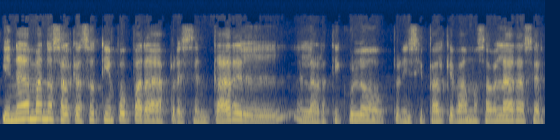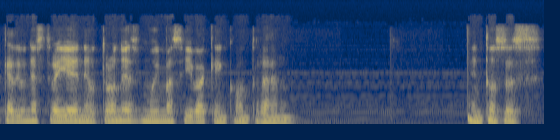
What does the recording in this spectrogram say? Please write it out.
Y nada más nos alcanzó tiempo para presentar el artículo principal que vamos a hablar acerca de una estrella de neutrones muy masiva que encontraron. Entonces,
